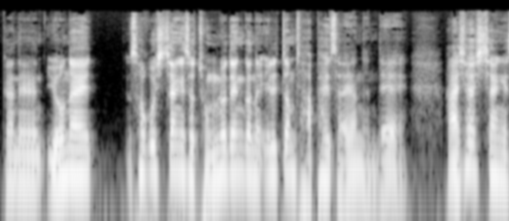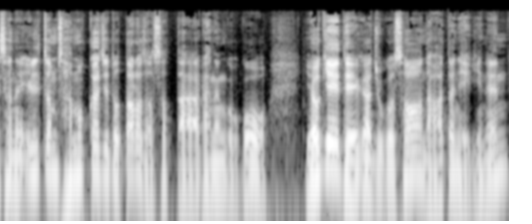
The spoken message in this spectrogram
그러니까는 요날 서구 시장에서 종료된 거는 1.484였는데 아시아 시장에서는 1.35까지도 떨어졌었다라는 거고 여기에 대해 가지고서 나왔던 얘기는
